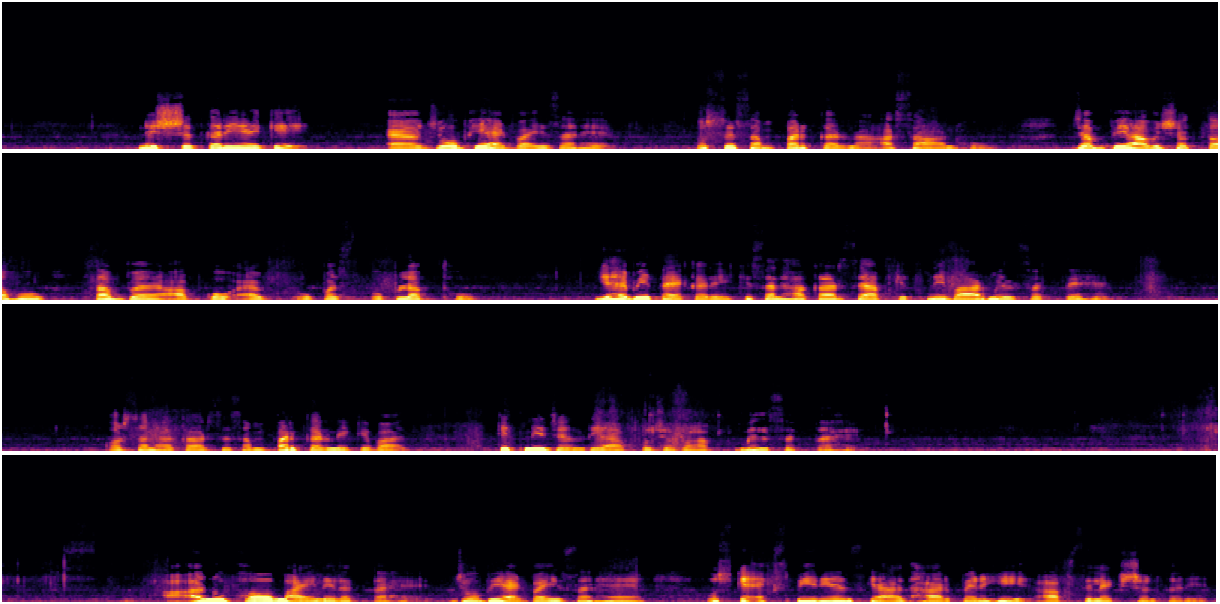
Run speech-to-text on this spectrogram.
निश्चित करिए कि जो भी एडवाइज़र है, उससे संपर्क करना आसान हो। जब भी आवश्यकता हो, तब वह आपको उपलब्ध हो। यह भी तय करें कि सलाहकार से आप कितनी बार मिल सकते हैं और सलाहकार से संपर्क करने के बाद कितनी जल्दी आपको जवाब मिल सकता है। अनुभव मायने रखता है। जो भी एडवाइज़र है, उसके एक्सपीरियंस के आधार पर ही आप सिलेक्शन करें।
